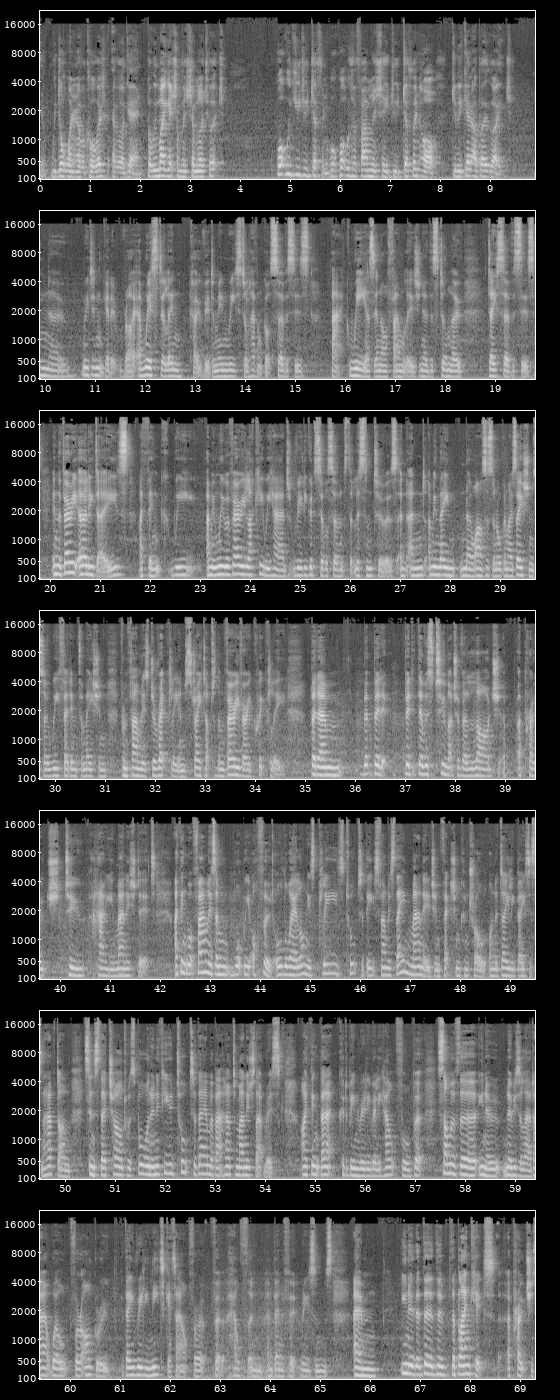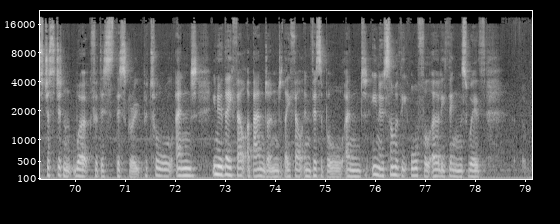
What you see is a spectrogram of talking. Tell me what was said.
you know, we don't want another COVID ever again, but we might get something similar to it. What would you do different? What, what would the family say do different, or do we get it about right? No, we didn't get it right. And we're still in COVID. I mean, we still haven't got services back. We, as in our families, you know, there's still no day services. In the very early days, I think we, I mean, we were very lucky. We had really good civil servants that listened to us. And, and I mean, they know us as an organisation, so we fed information from families directly and straight up to them very, very quickly. But, um, but, but, but there was too much of a large approach to how you managed it. I think what families and what we offered all the way along is please talk to these families. They manage infection control on a daily basis and have done since their child was born. And if you talk to them about how to manage that risk, I think that could have been really, really helpful. But some of the, you know, nobody's allowed out. Well, for our group, they really need to get out for, for health and, and benefit reasons. Um, you know the, the the the blanket approaches just didn't work for this this group at all. And you know they felt abandoned they felt invisible and you know some of the awful early things with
